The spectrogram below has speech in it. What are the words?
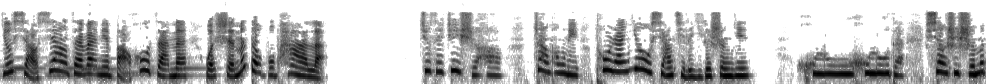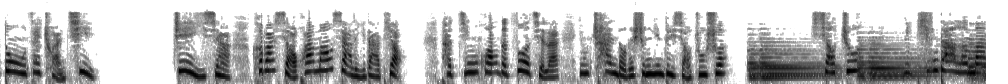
有小象在外面保护咱们，我什么都不怕了。”就在这时候，帐篷里突然又响起了一个声音，呼噜呼噜的，像是什么动物在喘气。这一下可把小花猫吓了一大跳，它惊慌的坐起来，用颤抖的声音对小猪说。小猪，你听到了吗？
